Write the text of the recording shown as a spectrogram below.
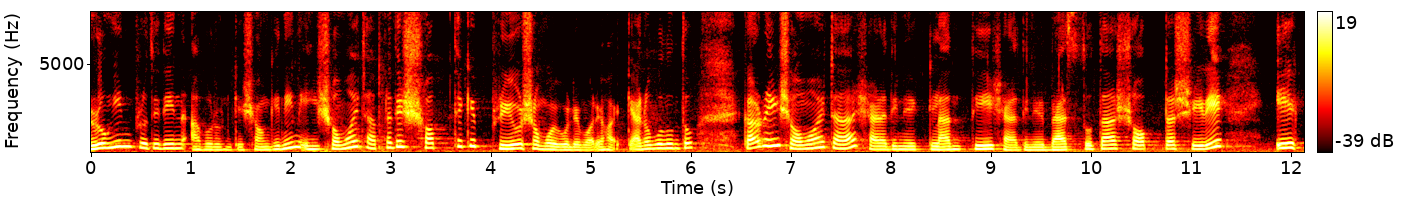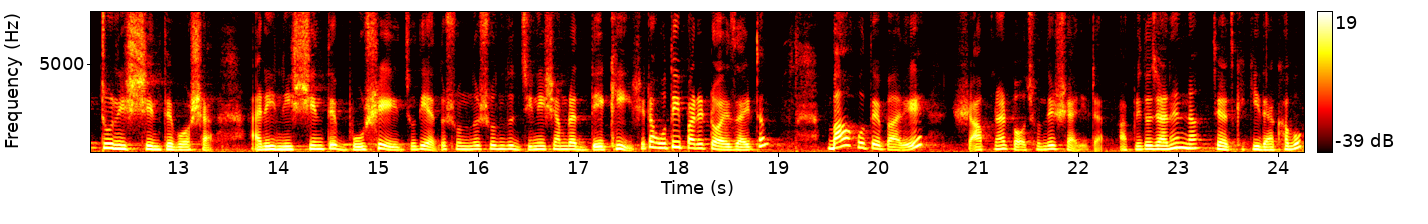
রঙিন প্রতিদিন আবরণকে সঙ্গে নিন। এই সময়টা আপনাদের সব থেকে প্রিয় সময় বলে মনে হয়। কেন বলুন তো? কারণ এই সময়টা সারাদিনের ক্লান্তি, সারাদিনের ব্যস্ততা, সবটা সেরে একটু নিশ্চিন্তে বসা। আর এই নিশ্চিন্তে বসে যদি এত সুন্দর সুন্দর জিনিস আমরা দেখি, সেটা হতেই পারে টয়েজ আইটেম বা হতে পারে আপনার পছন্দের শাড়িটা। আপনি তো জানেন না যে আজকে কি দেখাবো।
